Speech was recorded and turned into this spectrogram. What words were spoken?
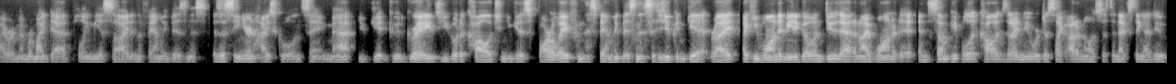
I remember my dad pulling me aside in the family business as a senior in high school and saying, Matt, you get good grades, you go to college, and you get as far away from this family business as you can get, right? Like he wanted me to go and do that, and I wanted it. And some people at college that I knew were just like, I don't know, it's just the next thing I do.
